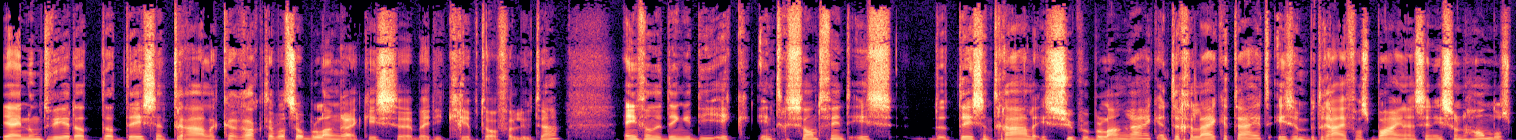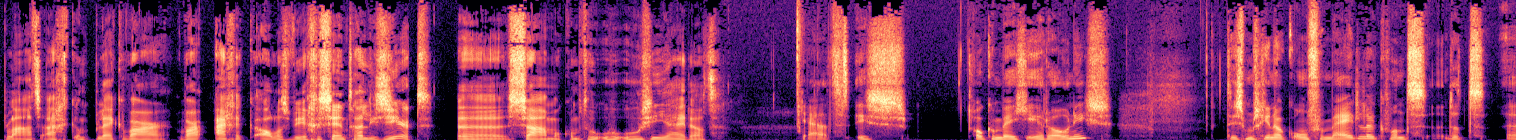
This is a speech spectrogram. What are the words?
Jij noemt weer dat, dat decentrale karakter, wat zo belangrijk is uh, bij die cryptovaluta. Een van de dingen die ik interessant vind is, dat decentrale is super belangrijk. En tegelijkertijd is een bedrijf als Binance en is zo'n handelsplaats eigenlijk een plek waar, waar eigenlijk alles weer gecentraliseerd uh, samenkomt. Hoe, hoe, hoe zie jij dat? Ja, het is ook een beetje ironisch. Het is misschien ook onvermijdelijk, want dat, uh,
